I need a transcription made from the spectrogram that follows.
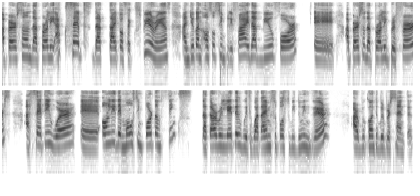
a person that probably accepts that type of experience and you can also simplify that view for a, a person that probably prefers a setting where uh, only the most important things that are related with what I'm supposed to be doing there are going to be presented.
